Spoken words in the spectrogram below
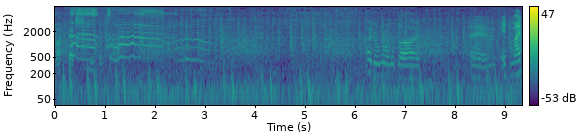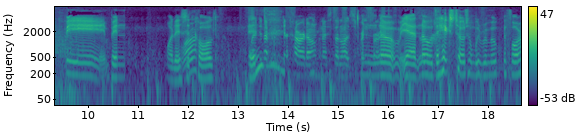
Not that stupid. I don't wanna die. Um, it might be been. What is What? it called? Why Ben? did I put hard on when I still had sprint mm, first? No, yeah, no, the hex totem we removed before.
